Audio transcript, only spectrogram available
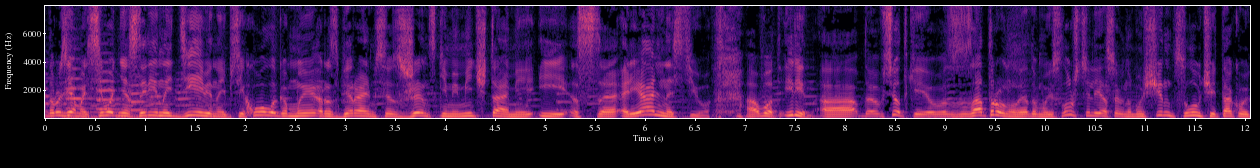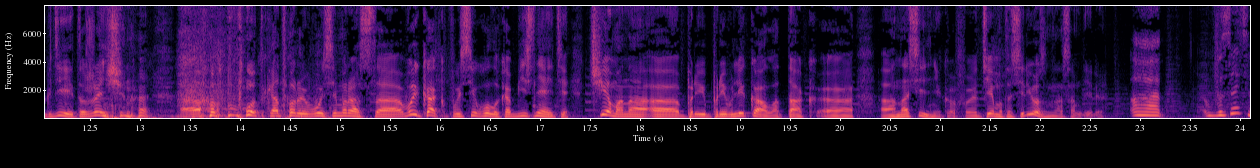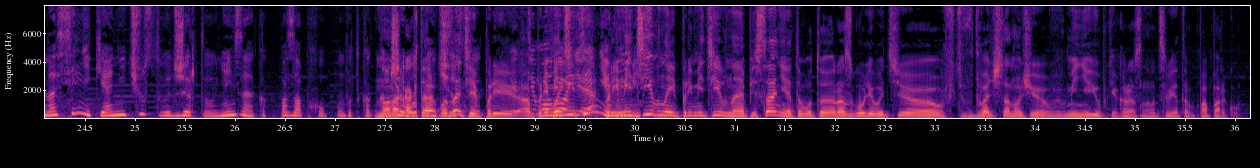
Друзья мои, сегодня с Ириной Девиной, психологом, мы разбираемся с женскими мечтами и с реальностью. А вот, Ирин, а, все-таки затронул, я думаю, и слушателей, особенно мужчин, случай такой, где эта женщина, а, вот, которая 8 раз. А вы как психолог объясняете, чем она а, при- привлекала так а, а, насильников? Тема-то серьезная, на самом деле. А, Вы знаете, насильники, они чувствуют жертву. Я не знаю, как по запаху, вот как, Но как она животные как-то, вы знаете, при, Эфтимология. примити- примитивное, примитивное описание это вот э, разгуливать э, в, в 2 часа ночи в мини-юбке красного цвета по парку.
